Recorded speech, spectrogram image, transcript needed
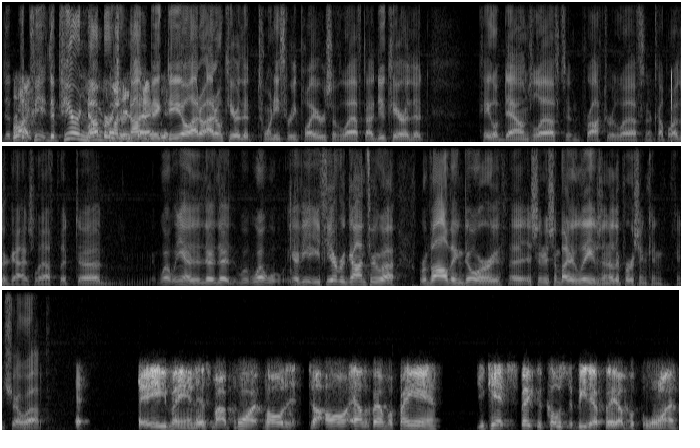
the, the Right. pu- the pure numbers are not a big deal. I don't, I don't care that 23 players have left. I do care that Caleb Downs left and Proctor left and a couple other guys left. But uh, well, you know, they're, they're, well, if, you, if you ever gone through a revolving door, uh, as soon as somebody leaves, another person can, can show up. Amen. That's my point, Paul. To all Alabama fans, you can't expect the coach to be there forever, for one.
